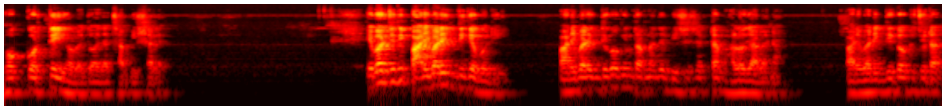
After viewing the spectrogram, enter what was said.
ভোগ করতেই হবে দু হাজার ছাব্বিশ সালে। এবার যদি পারিবারিক দিকে বলি, পারিবারিক দিকেও কিন্তু আপনাদের বিশেষ একটা ভালো যাবে না। পারিবারিক দিকেও কিছুটা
